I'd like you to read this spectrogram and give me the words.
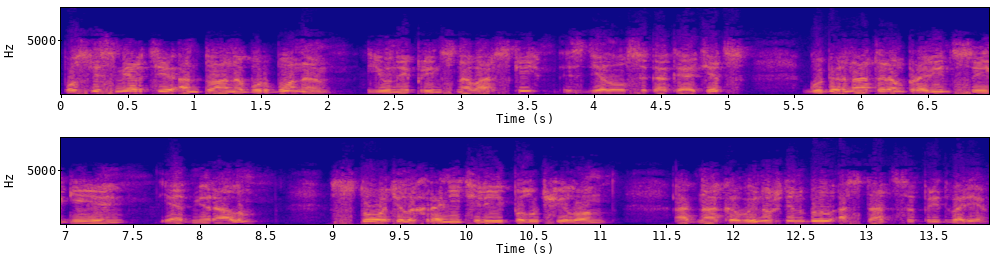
После смерти Антуана Бурбона юный принц Наварский сделался, как и отец, губернатором провинции Гиень и адмиралом. Сто телохранителей получил он, однако вынужден был остаться при дворе.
